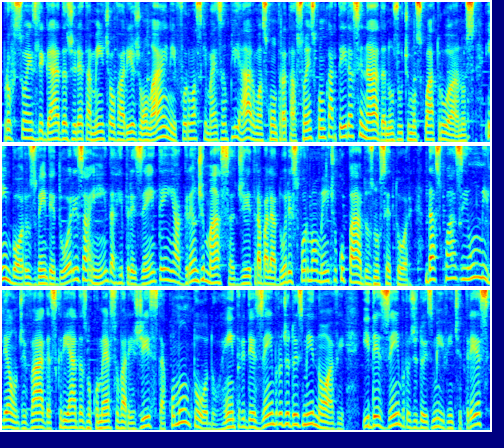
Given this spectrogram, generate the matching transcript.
Profissões ligadas diretamente ao varejo online foram as que mais ampliaram as contratações com carteira assinada nos últimos quatro anos, embora os vendedores ainda representem a grande massa de trabalhadores formalmente ocupados no setor. Das quase um milhão de vagas criadas no comércio varejista como um todo entre dezembro de 2009 e e dezembro de 2023,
